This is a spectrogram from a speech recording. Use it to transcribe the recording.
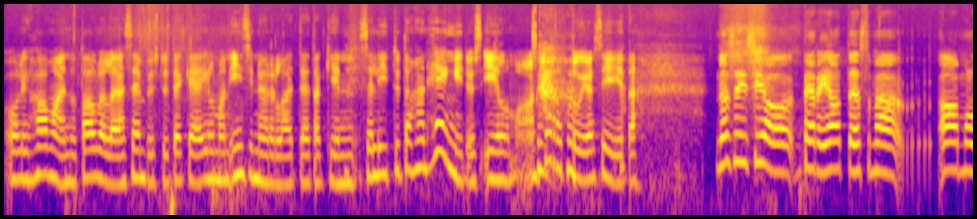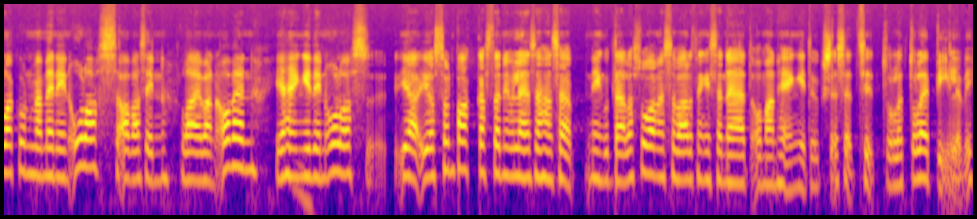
oli havainto talvella ja sen pystyi tekemään ilman insinöörilaitteitakin, se liittyy tähän hengitysilmaan. Kerrottu jo siitä. No siis joo, periaatteessa mä aamulla kun mä menin ulos, avasin laivan oven ja hengitin ulos. Ja jos on pakkasta, niin yleensähän sä, niin kuin täällä Suomessa varsinkin, sä näet oman hengityksesi, että sit sulle tulee pilvi.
